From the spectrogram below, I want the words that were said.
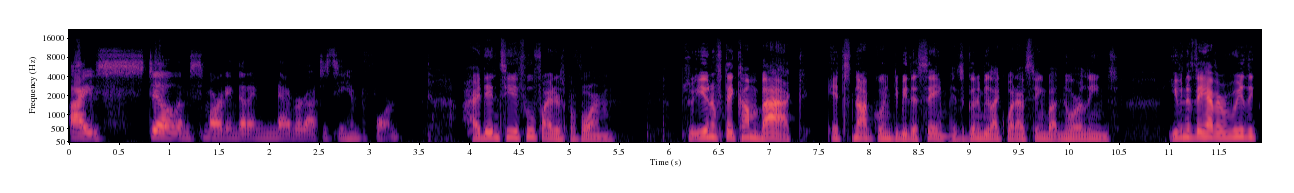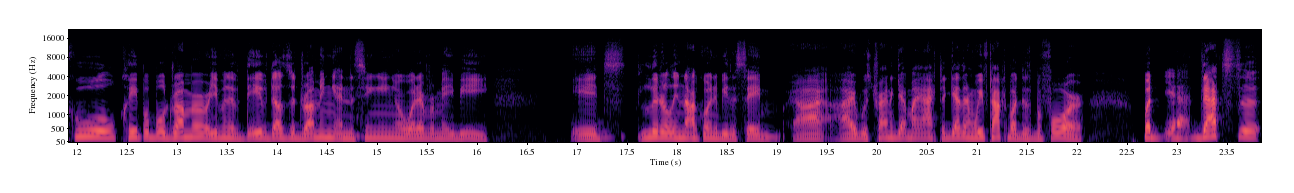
I still am smarting that I never got to see him perform. I didn't see the Foo Fighters perform. So even if they come back, it's not going to be the same. It's going to be like what I was saying about New Orleans. Even if they have a really cool, capable drummer, or even if Dave does the drumming and the singing or whatever it may be, it's literally not going to be the same. I I was trying to get my act together, and we've talked about this before, but yeah, that's the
